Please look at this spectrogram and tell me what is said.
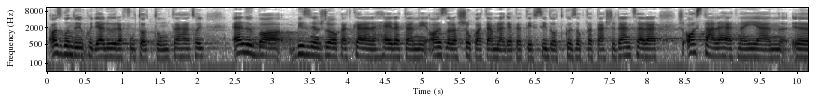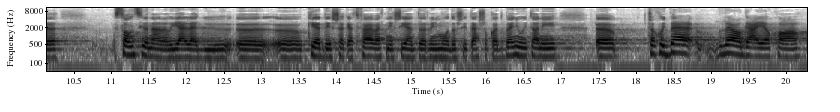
azt gondoljuk, hogy előre futottunk, tehát hogy előbb a bizonyos dolgokat kellene helyre tenni azzal a sokat emlegetett és szidott közoktatási rendszerrel, és aztán lehetne ilyen ö, szankcionáló jellegű ö, ö, kérdéseket felvetni, és ilyen törvénymódosításokat benyújtani. Ö, csak hogy be, reagáljak a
